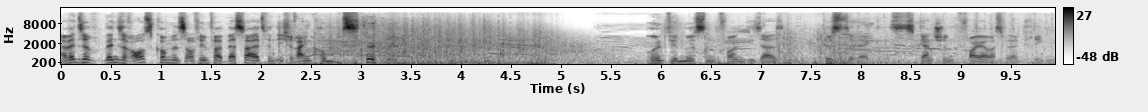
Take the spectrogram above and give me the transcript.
Aber wenn sie, wenn sie rauskommen, ist es auf jeden Fall besser, als wenn ich reinkommen muss. Und wir müssen von dieser Küste weg. Das ist ganz schön Feuer, was wir da kriegen.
